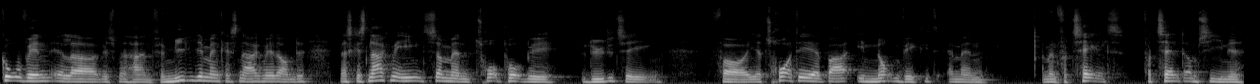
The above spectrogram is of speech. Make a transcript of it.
god ven, eller hvis man har en familie, man kan snakke med om det. Man skal snakke med en, som man tror på vil lytte til en. For jeg tror, det er bare enormt vigtigt, at man, at man fortalt, fortalt om sine,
